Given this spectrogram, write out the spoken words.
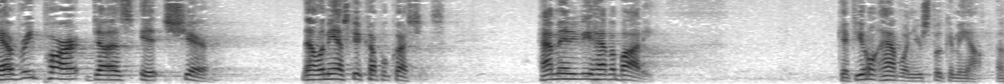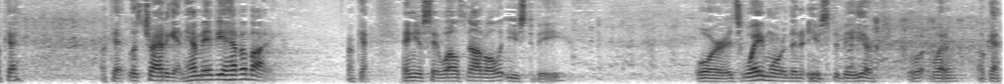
Every part does its share. Now, let me ask you a couple questions. How many of you have a body? Okay, if you don't have one, you're spooking me out, okay? Okay, let's try it again. How many of you have a body? Okay. And you'll say, well, it's not all it used to be. Or it's way more than it used to be, or whatever. Okay.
